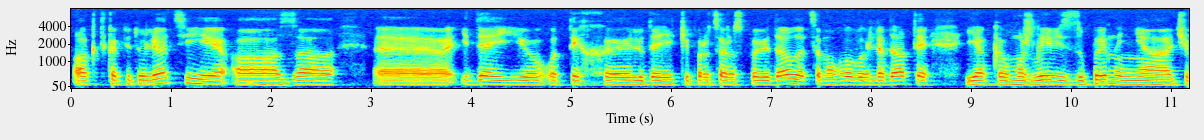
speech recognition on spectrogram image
акт капітуляції. А за е, ідеєю тих е, людей, які про це розповідали, це могло виглядати як можливість зупинення чи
